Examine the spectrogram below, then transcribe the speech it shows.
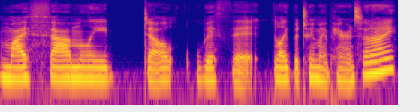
my family dealt with it, like between my parents and I.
